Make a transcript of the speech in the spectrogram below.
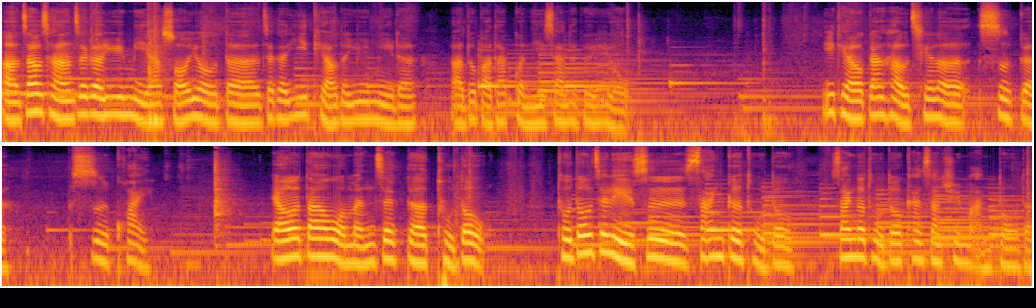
啊，照常这个玉米啊，所有的这个一条的玉米的啊，都把它滚一下那个油，一条刚好切了四个四块，然后到我们这个土豆，土豆这里是三个土豆，三个土豆看上去蛮多的，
